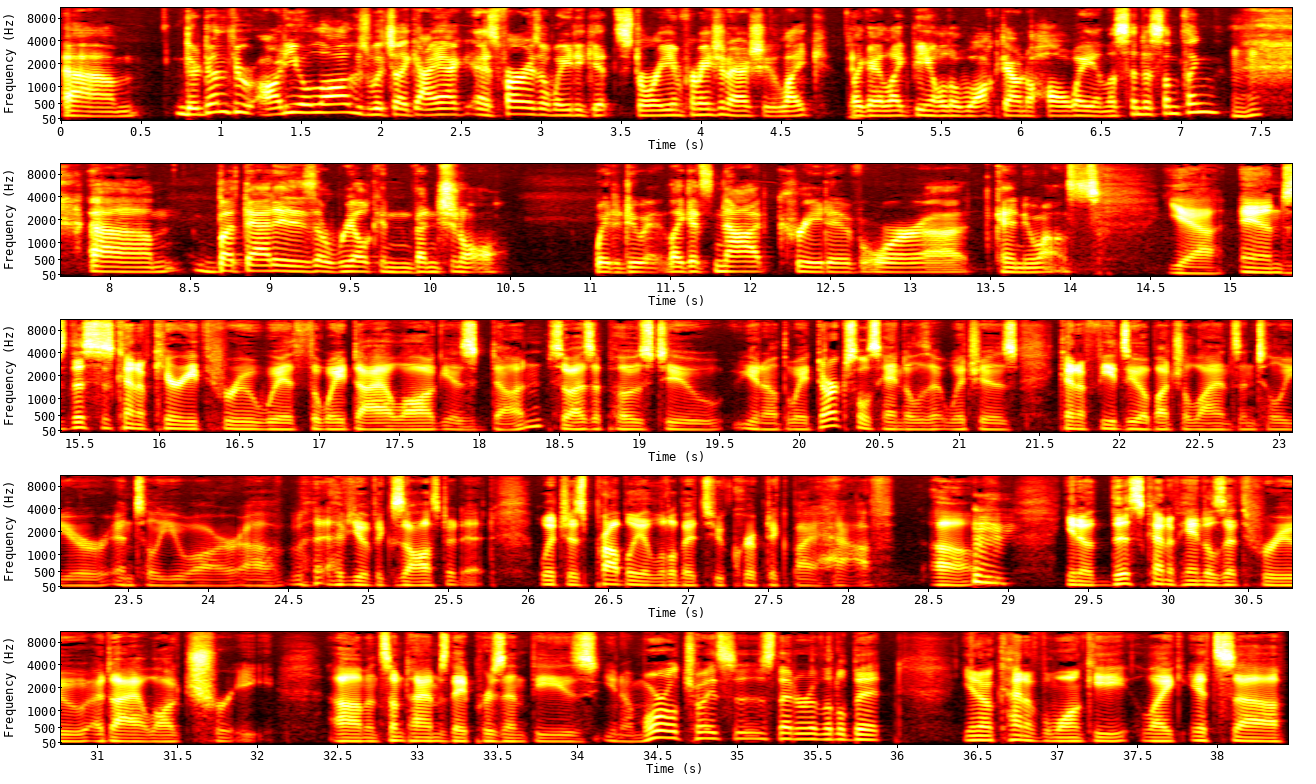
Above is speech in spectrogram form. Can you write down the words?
Um, they're done through audio logs, which like I, as far as a way to get story information, I actually like. Like I like being able to walk down a hallway and listen to something. Um, but that is a real conventional way to do it. Like it's not creative or uh, kind of nuanced. Yeah, and this is kind of carried through with the way dialogue is done. So as opposed to you know the way Dark Souls handles it, which is kind of feeds you a bunch of lines until you're until you are uh, have you have exhausted it, which is probably a little bit too cryptic by half. Um, You know, this kind of handles it through a dialogue tree, um, and sometimes they present these you know moral choices that are a little bit you know kind of wonky. Like it's uh,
